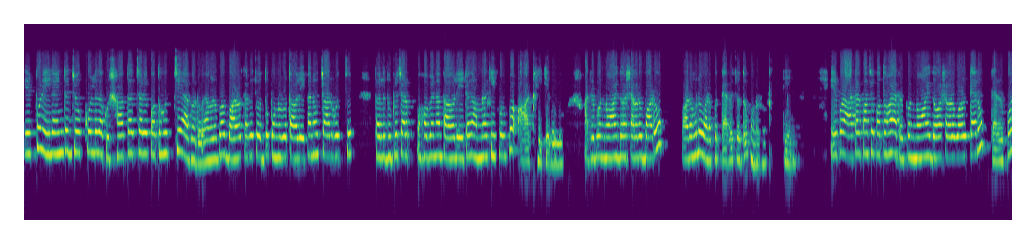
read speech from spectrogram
এরপর এই লাইনটা যোগ করলে দেখো সাত আর চারে কত হচ্ছে? এগারো। এগারো পর বারো, তেরো, চোদ্দ, পনেরো, তাহলে এখানেও চার হচ্ছে। তাহলে দুটো চার হবে না, তাহলে এটা আমরা কি করব? আট লিখে দেবো। আটের পর নয়, দশ, এগারো, বারো। বারো হলো বারো, পর তেরো, চোদ্দ, পনেরো, তিন। এরপর আট আর পাঁচে কত হয়? আটের পর নয়, দশ, এগারো, বারো, তেরো। তেরোর পর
